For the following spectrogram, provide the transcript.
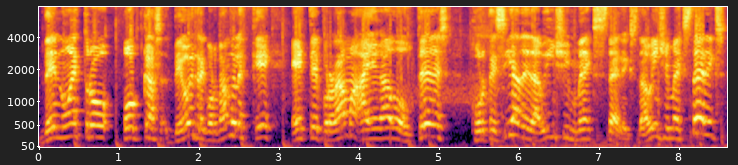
de nuestro podcast de hoy. Recordándoles que este programa ha llegado a ustedes cortesía de Da Vinci Maxterics. Da Vinci Maxterics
